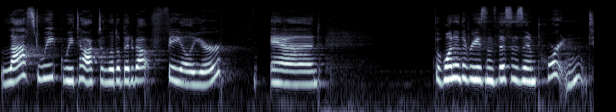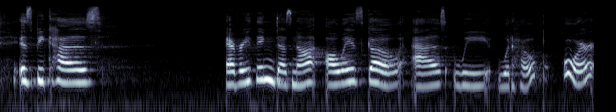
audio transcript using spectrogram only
Last week we talked a little bit about failure and the, one of the reasons this is important is because everything does not always go as we would hope or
